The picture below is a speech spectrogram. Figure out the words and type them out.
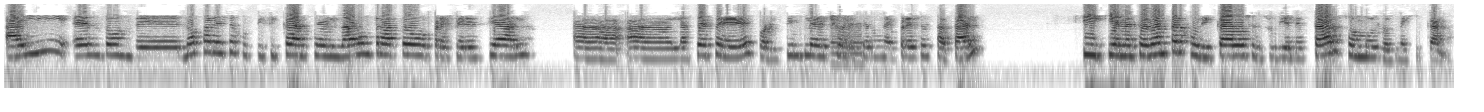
ahí es donde no parece justificarse el dar un trato preferencial a, la CFE por el simple hecho de ser una empresa estatal y quienes se ven perjudicados en su bienestar somos los mexicanos.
